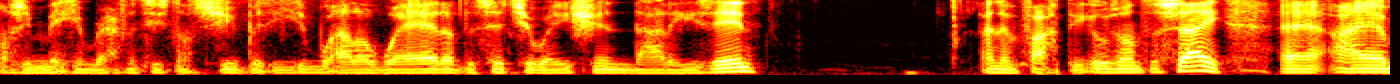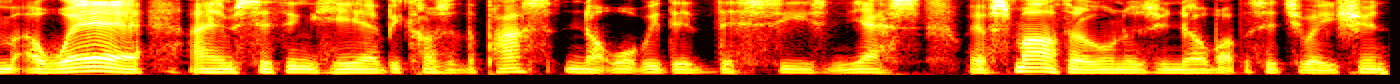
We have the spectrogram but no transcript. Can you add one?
obviously making reference, he's not stupid, he's well aware of the situation that he's in. And in fact, he goes on to say, uh, I am aware I am sitting here because of the past, not what we did this season. Yes, we have smart owners who know about the situation.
